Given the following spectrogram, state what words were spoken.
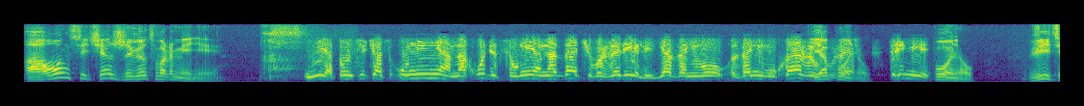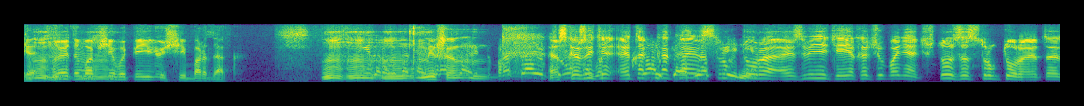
А он сейчас живет в Армении? Нет, он сейчас у меня находится, у меня на даче в Ожерелье. Я за, него, за ним ухаживаю Я уже понял. три месяца. Понял. Витя, ну это вообще вопиющий бардак. Угу. Миша, а скажите, это какая структура? Извините, я хочу понять, что за структура? Это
